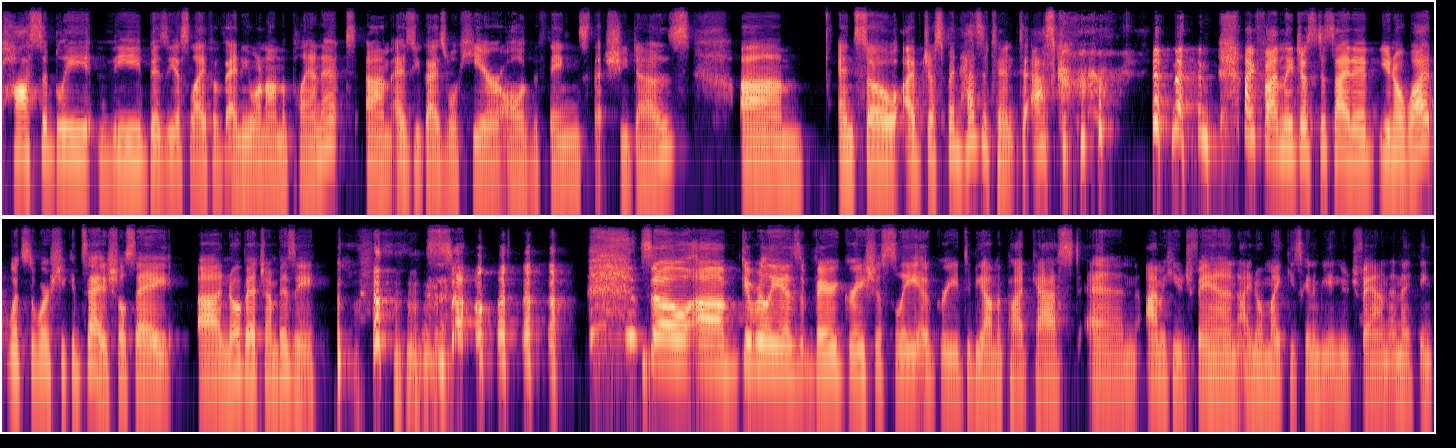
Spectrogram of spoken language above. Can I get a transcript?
possibly the busiest life of anyone on the planet. Um, as you guys will hear, all of the things that she does. Um, and so I've just been hesitant to ask her. and then I finally just decided, you know what? What's the worst she can say? She'll say, uh, no, bitch, I'm busy. so, so um, Kimberly has very graciously agreed to be on the podcast, and I'm a huge fan. I know Mikey's going to be a huge fan, and I think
